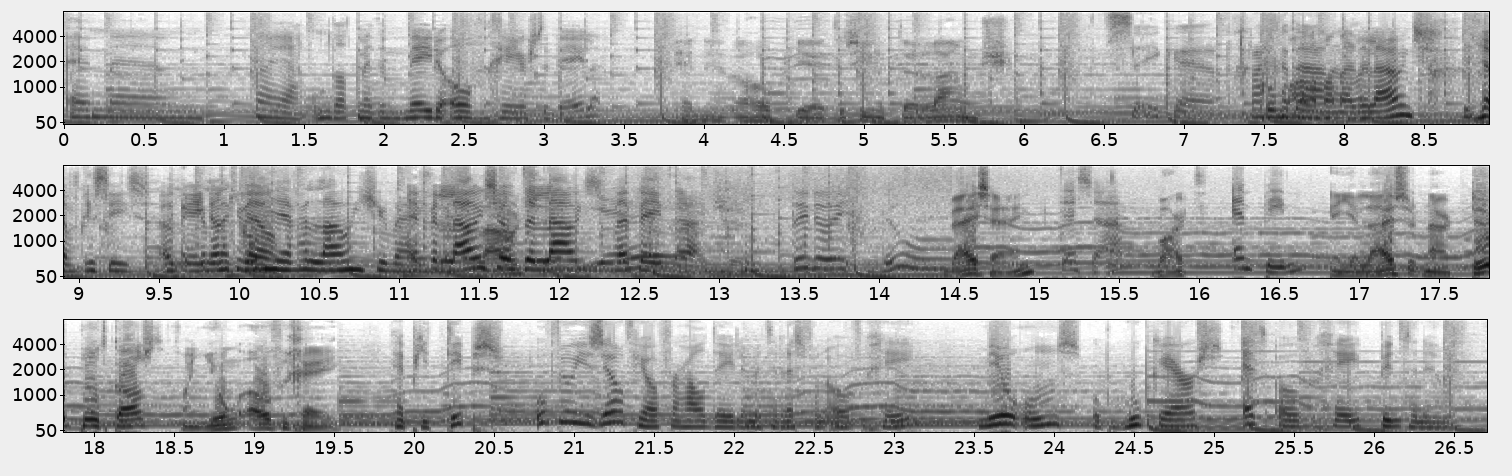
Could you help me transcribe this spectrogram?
En ehm, nou ja, om dat met de mede-OVG'ers te delen. En eh, we hopen je te zien op de lounge. Zeker. Graag Kom gedaan. allemaal naar de lounge. Ja, precies. Oké, dankjewel. Kom je even lounge bij. Even lounge op de Lounge. lounge bij Petra. Doei doei. Doei. Wij zijn Tessa. Bart En Pim, en je luistert naar de podcast van Jong OVG. heb je tips of wil je zelf jouw verhaal delen met de rest van OVG? Mail ons op whocares.ovg.nl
